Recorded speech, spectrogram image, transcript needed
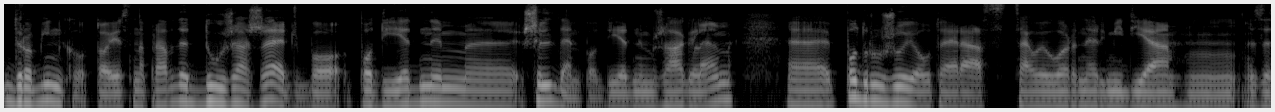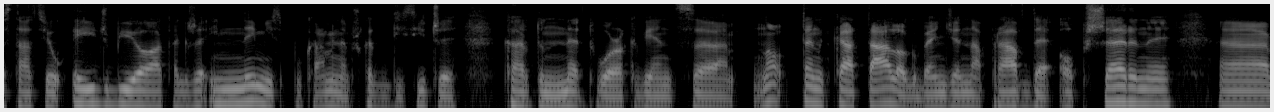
drobinką. To jest naprawdę duża rzecz, bo pod jednym e, szyldem, pod jednym jednym żaglem. E, podróżują teraz cały Warner Media mm, ze stacją HBO, a także innymi spółkami, na przykład DC czy Cartoon Network, więc e, no, ten katalog będzie naprawdę obszerny. E,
